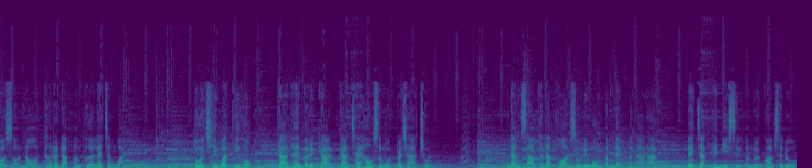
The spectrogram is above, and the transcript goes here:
กศนทั้งระดับอำเภอและจังหวัด ตัวชี้วัดที่ 6 การให้บริการการใช้ห้องสมุดประชาชน นางสาวธนพรสุริวงศ์ตำแหน่งบรรณารักษ์ ได้จัดให้มีสื่ออำนวยความสะดวก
